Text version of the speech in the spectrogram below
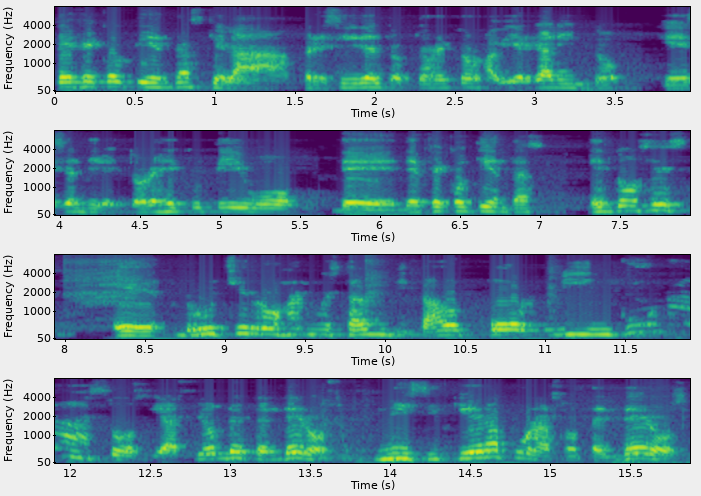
de FECOLTIENDAS, que la preside el doctor Héctor Javier Galindo, que es el director ejecutivo de, de FECOLTIENDAS, entonces, eh, Ruchi Roja no estaba invitado por ninguna asociación de tenderos, ni siquiera por Azotenderos,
